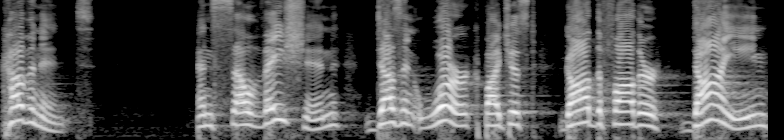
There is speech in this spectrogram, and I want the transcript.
covenant. And salvation doesn't work by just God the Father dying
